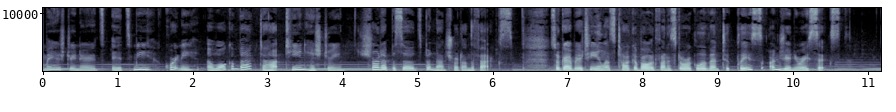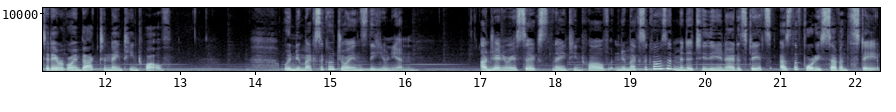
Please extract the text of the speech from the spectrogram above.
my history nerds, it's me, Courtney, and welcome back to Hot Teen History. Short episodes, but not short on the facts. So grab your tea and let's talk about what fun historical event took place on January 6th. Today we're going back to 1912, when New Mexico joins the Union. On January 6, 1912, New Mexico was admitted to the United States as the 47th state.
